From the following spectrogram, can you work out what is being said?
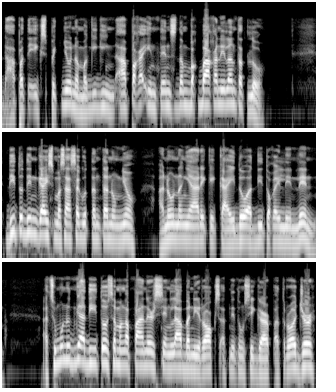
dapat i-expect nyo na magiging napaka-intense ng bakbakan nilang tatlo. Dito din guys masasagot ang tanong nyo, anong nangyari kay Kaido at dito kay Linlin? At sumunod nga dito sa mga panels niyang laban ni Rox at nitong si Garp at Roger,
